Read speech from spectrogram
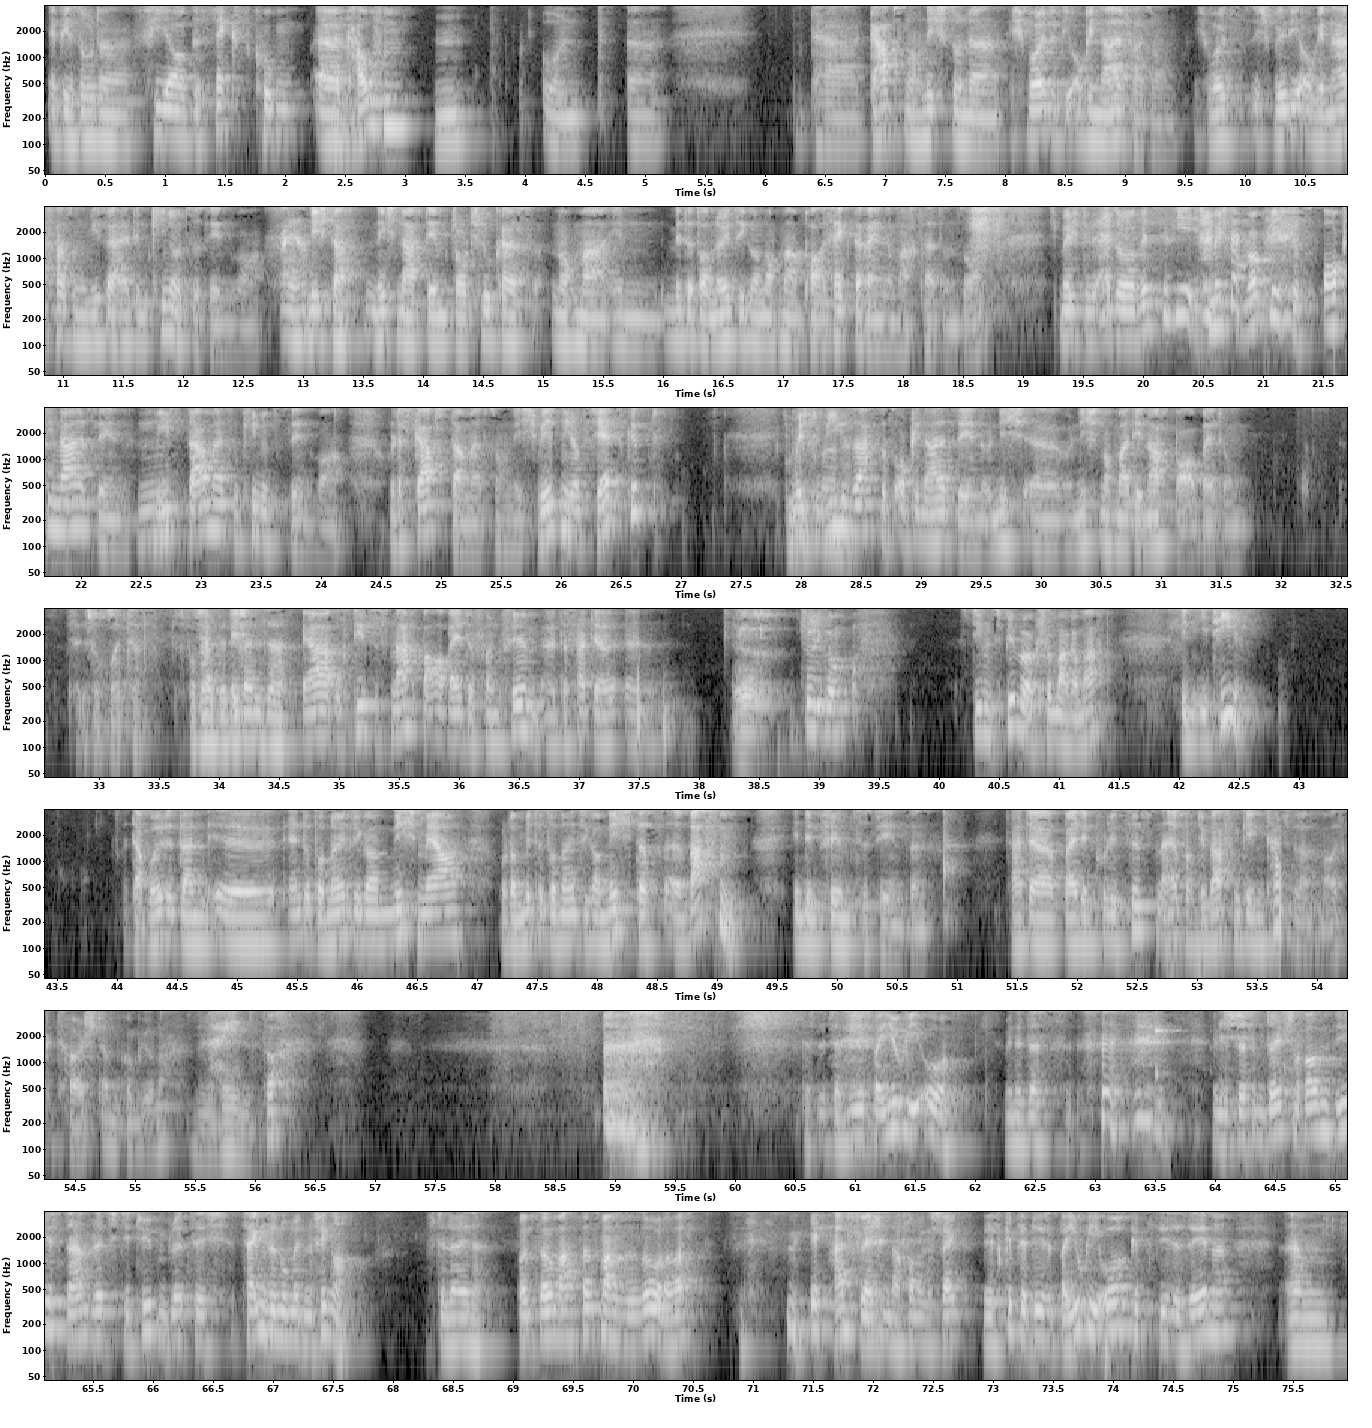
Episode 4 bis 6 gucken, äh, kaufen. Und äh, da gab's noch nicht so eine, ich wollte die Originalfassung. Ich wollte, ich will die Originalfassung, wie sie halt im Kino zu sehen war. Ah ja. Nicht nach, nicht nachdem George Lucas nochmal in Mitte der 90er nochmal ein paar Effekte reingemacht hat und so. Ich möchte, also wisst ihr wie, ich möchte wirklich das Original sehen, Mhm. wie es damals im Kino zu sehen war. Und das gab's damals noch nicht. Ich weiß nicht, ob es jetzt gibt. Ich möchte, wie gesagt, das Original sehen und nicht, äh, und nicht nochmal die Nachbearbeitung. Das ist auch Rotze. Das versaut ja die ganze... Ja, auch dieses Nachbearbeiten von Filmen, äh, das hat ja, äh, Entschuldigung, Steven Spielberg schon mal gemacht in E.T. Da wollte dann äh, Ende der 90er nicht mehr oder Mitte der 90er nicht, dass äh, Waffen in dem Film zu sehen sind. Da hat er bei den Polizisten einfach die Waffen gegen Taschenlampen ausgetauscht am Computer. Nein. Doch. Das ist ja wie bei Yu-Gi-Oh! Wenn du das, wenn du das im deutschen Raum siehst, da haben plötzlich die Typen plötzlich, zeigen sie nur mit dem Finger auf die Leute. Und so machen, sonst machen sie so, oder was? Handflächen nach vorne gesteckt. Es gibt ja diese, bei Yu-Gi-Oh! gibt's diese Szene, ähm,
